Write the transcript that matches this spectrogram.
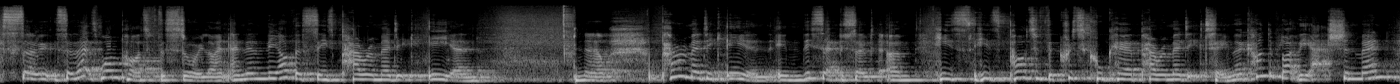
so, so that's one part of the storyline, and then the other sees paramedic Ian. Now, paramedic Ian in this episode, um, he's he's part of the critical care paramedic team. They're kind of like the action men,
